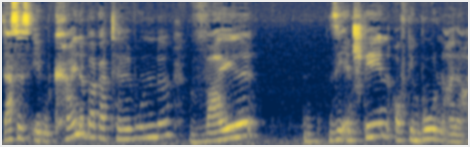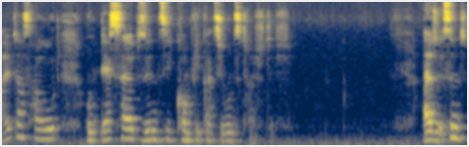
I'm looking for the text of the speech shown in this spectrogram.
das ist eben keine Bagatellwunde, weil sie entstehen auf dem Boden einer Altershaut und deshalb sind sie komplikationsträchtig. Also es sind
